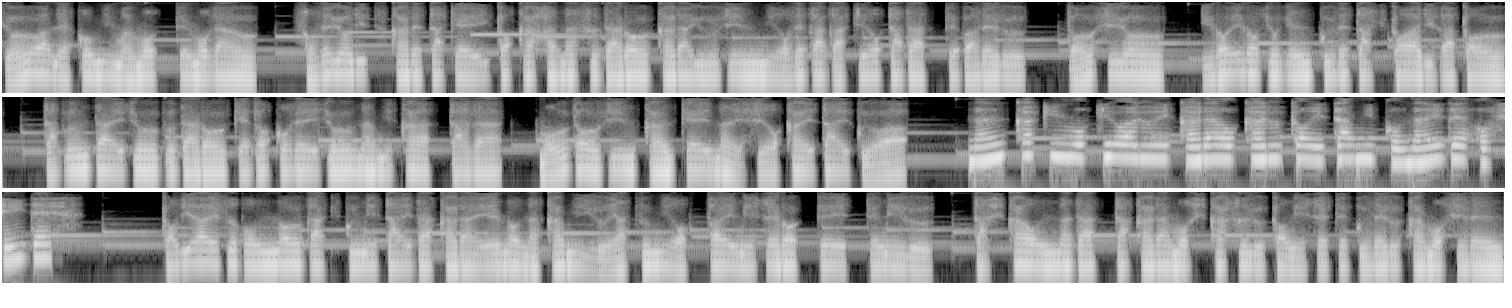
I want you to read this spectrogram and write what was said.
今日は猫に守ってもらう。それより疲れた経緯とか話すだろうから友人に俺がガチオタだってバレる。どうしよう。いろいろ助言くれた人ありがとう。多分大丈夫だろうけどこれ以上何かあったら、もう同人関係ないしお買いたいくわ。なんか気持ち悪いからオカルト板に来ないでほしいです。とりあえず煩悩が効くみたいだから家の中にいる奴におっぱい見せろって言ってみる。確か女だったからもしかすると見せてくれるかもしれん。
